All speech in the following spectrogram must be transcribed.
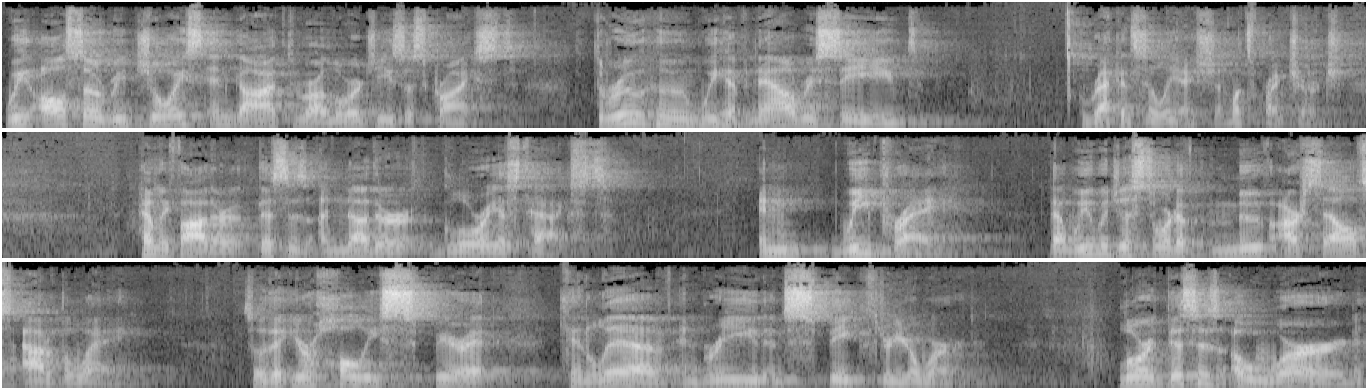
we also rejoice in God through our Lord Jesus Christ, through whom we have now received reconciliation. Let's pray, church. Heavenly Father, this is another glorious text. And we pray that we would just sort of move ourselves out of the way so that your Holy Spirit can live and breathe and speak through your word. Lord, this is a word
